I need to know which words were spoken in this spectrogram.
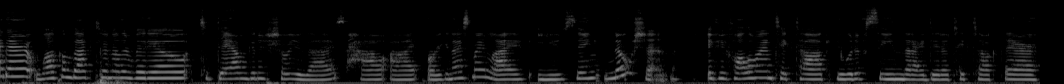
Hi there, welcome back to another video. Today I'm gonna show you guys how I organize my life using Notion. If you follow me on TikTok, you would have seen that I did a TikTok there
